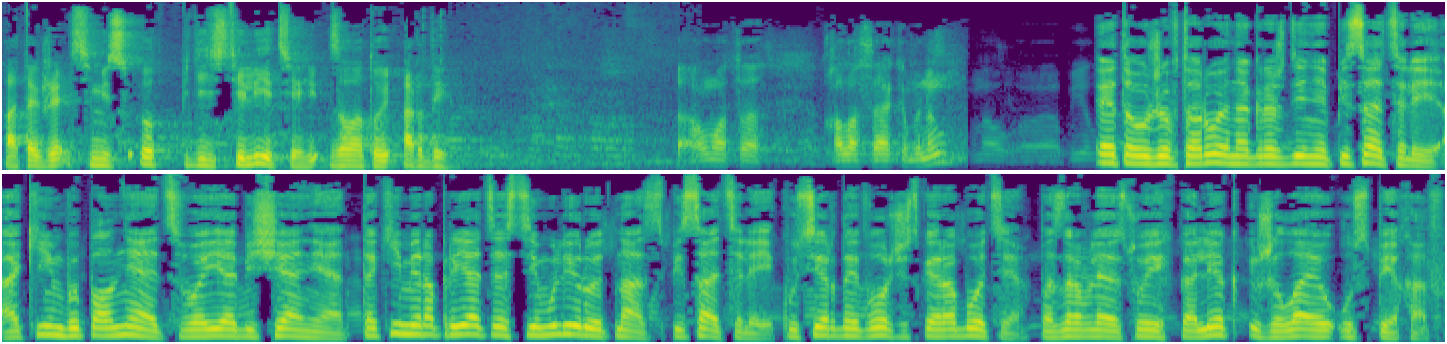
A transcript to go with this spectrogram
а также 750-летие Золотой Орды. Это уже второе награждение писателей. Аким выполняет свои обещания. Такие мероприятия стимулируют нас, писателей, к усердной творческой работе. Поздравляю своих коллег и желаю успехов.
